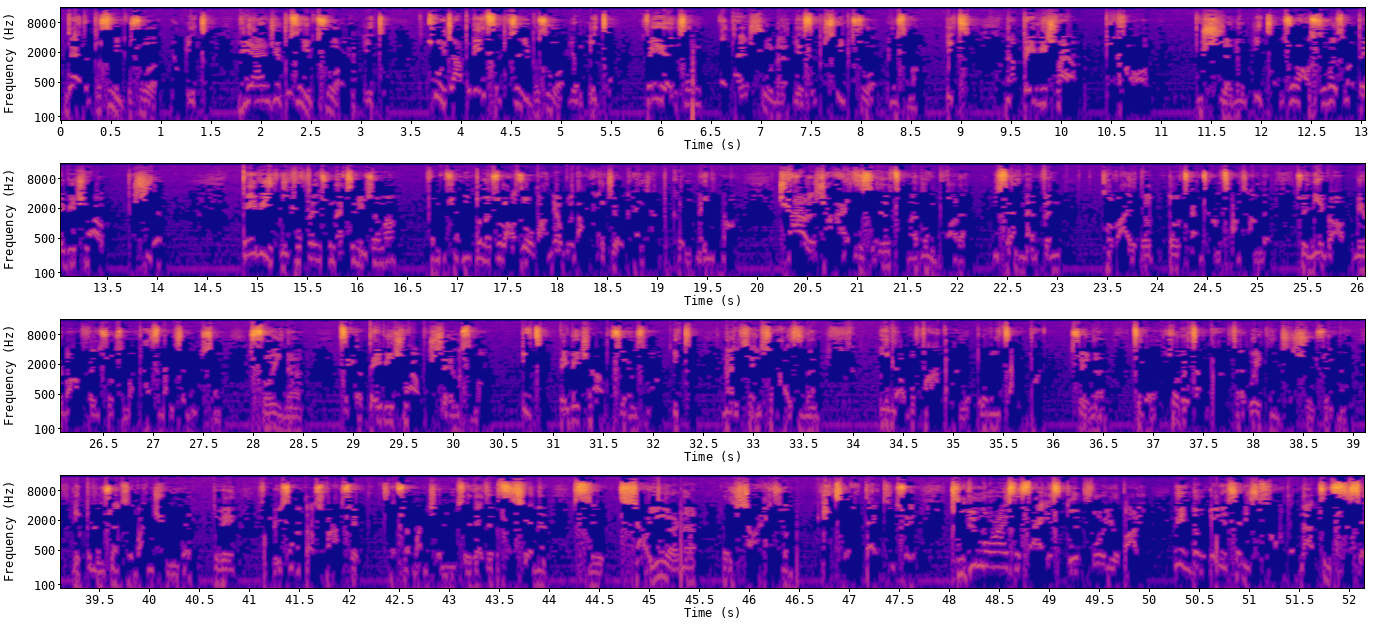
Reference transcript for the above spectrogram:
That 不是你不是我用 it，v i n g 不是你不是我用 it，to 加不定词不是你不是我用 it，非人称的单数呢也是不是你不是我用什么 it？那 baby child 好不是人用 it，你说老师为什么 baby child 不是人？baby 你可以分出来是女生吗？分不出来，你不能说老师我把尿布打开就有看一下，不可以，没礼貌。child 的小孩子其实长得都很漂亮，也是很难分，头发也都都长长长长的，所以你也不没有办法分出什么他是男生女生。所以呢，这个 baby child 是用什么？it，baby child 是用什么？it。那以前小孩子呢，医疗不发达，也不容易长大，所以呢，这个会不会长大在未定之数，所以呢，也不能算是完全的，对不对？法律上到十八岁才算完全。所以在这个之前呢，是小婴儿呢，或者小孩子用 it 代替。所以 to do more exercise is good for your body。运动对你身体是好的，那主词谁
